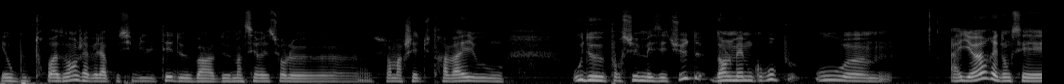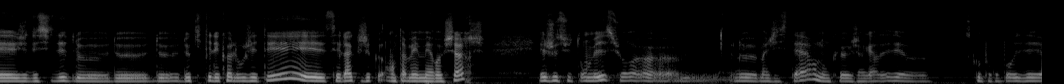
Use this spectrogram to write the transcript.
et au bout de trois ans, j'avais la possibilité de, ben, m'insérer sur le, sur marché du travail ou, de poursuivre mes études dans le même groupe ou euh, ailleurs. Et donc j'ai décidé de, quitter l'école où j'étais et c'est là que j'ai entamé mes recherches. Et je suis tombée sur le magistère. Donc j'ai regardé ce que proposait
